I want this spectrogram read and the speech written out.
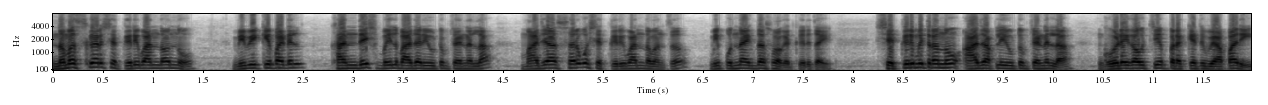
नमस्कार शेतकरी बांधवांनो मी विकी पाटील खानदेश बैल बाजार यूट्यूब चॅनलला माझ्या सर्व शेतकरी बांधवांचं मी पुन्हा एकदा स्वागत करीत आहे. शेतकरी मित्रांनो आज आपल्या यूट्यूब चॅनलला घोडेगावचे प्रख्यात व्यापारी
